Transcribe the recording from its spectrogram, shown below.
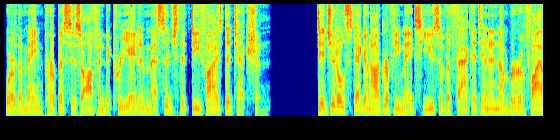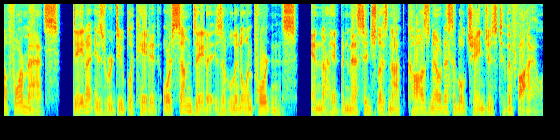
where the main purpose is often to create a message that defies detection. Digital steganography makes use of the fact that in a number of file formats, data is reduplicated or some data is of little importance, and the hidden message does not cause noticeable changes to the file.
